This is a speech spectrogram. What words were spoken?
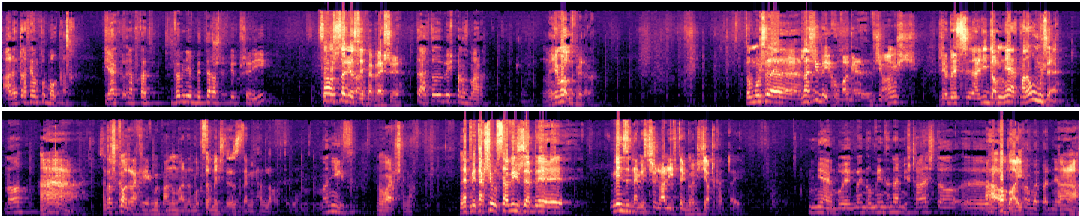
ale trafiają po bokach. Jak na przykład we mnie by teraz pieprzyli, Co serio z tej pepeszy? tak, to by byś pan zmarł. No nie wątpię tak. To muszę na siebie ich uwagę wziąć, żeby strzelali do mnie, jak pan umrze. No, A, no to szkoda, tak jakby pan umarł, no bo kto będzie teraz z nami handlował wtedy? no nikt. No właśnie, no. Lepiej tak się ustawić, żeby między nami strzelali w tego dzieciaczka tutaj. Nie, bo jak będą między nami strzelać, to... Yy, A, obaj. Obaj padnie. A,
